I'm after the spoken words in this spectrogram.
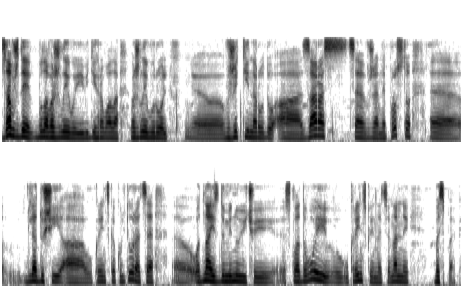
завжди була важливою і відігравала важливу роль е, в житті народу. А зараз це вже не просто е, для душі, а українська культура це е, одна із домінуючої складової української національної безпеки.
